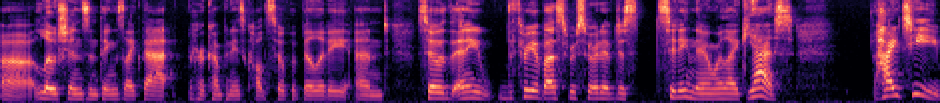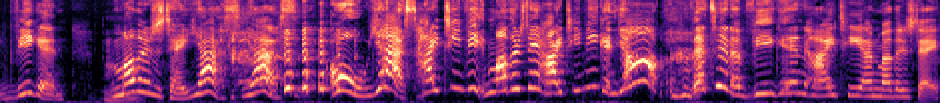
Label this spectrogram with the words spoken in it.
uh, lotions and things like that. Her company is called Soapability, and so any the three of us were sort of just sitting there, and we're like, yes, high tea, vegan, Mother's Day, yes, yes, oh yes, high tea, ve- Mother's Day, high tea, vegan, yeah, that's it, a vegan high tea on Mother's Day,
